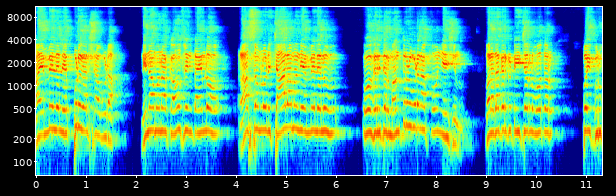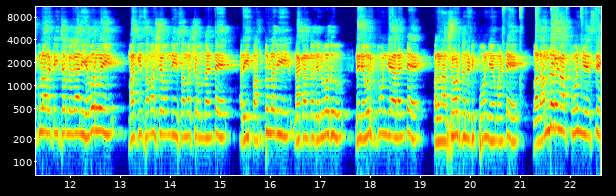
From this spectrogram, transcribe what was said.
మా ఎమ్మెల్యేలు ఎప్పుడు కలిసినా కూడా నిన్న మన కౌన్సిలింగ్ టైంలో రాష్ట్రంలోని చాలామంది ఎమ్మెల్యేలు ఒకరిద్దరు మంత్రులు కూడా నాకు ఫోన్ చేసిండ్రు. వాళ్ళ దగ్గరకు టీచర్లు పోతారు. పోయి గురుకులాల టీచర్లు కానీ ఎవరు పోయి మాకు ఈ సమస్య ఉంది ఈ సమస్య ఉందంటే అరే ఈ పంతులది నాకు అంత తెలియదు నేను ఎవరికి ఫోన్ చేయాలంటే వాళ్ళ హర్షవర్ధన్ రెడ్డికి ఫోన్ చేయమంటే వాళ్ళందరూ నాకు ఫోన్ చేస్తే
